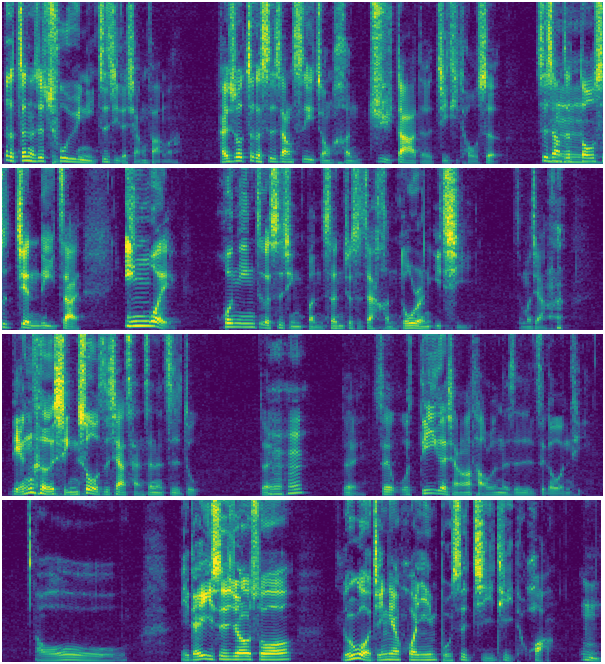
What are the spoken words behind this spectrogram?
那个真的是出于你自己的想法吗？还是说这个事实上是一种很巨大的集体投射？事实上，这都是建立在因为婚姻这个事情本身就是在很多人一起怎么讲 联合行硕之下产生的制度。对，对，所以我第一个想要讨论的是这个问题。哦，你的意思就是说，如果今天婚姻不是集体的话，嗯，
